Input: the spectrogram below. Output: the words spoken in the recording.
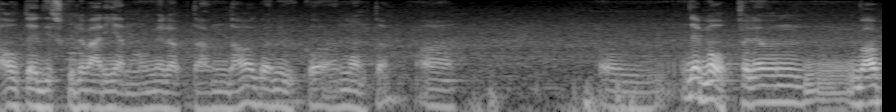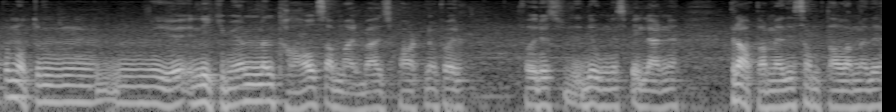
alt det de skulle være igjennom i løpet av en dag og en uke og en måned. Og, og det med oppfølging var på en måte mye, like mye en mental samarbeidspartner for, for de unge spillerne. Prata med de, samtala med de,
